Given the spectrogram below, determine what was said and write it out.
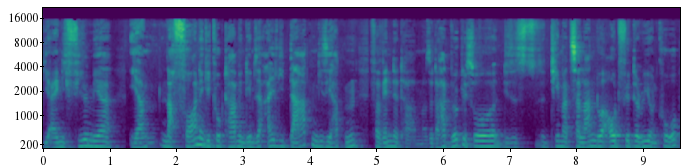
die eigentlich viel mehr ja, nach vorne geguckt haben, indem sie all die Daten, die sie hatten, verwendet haben. Also da hat wirklich so dieses Thema Zalando, Outfittery und Co.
